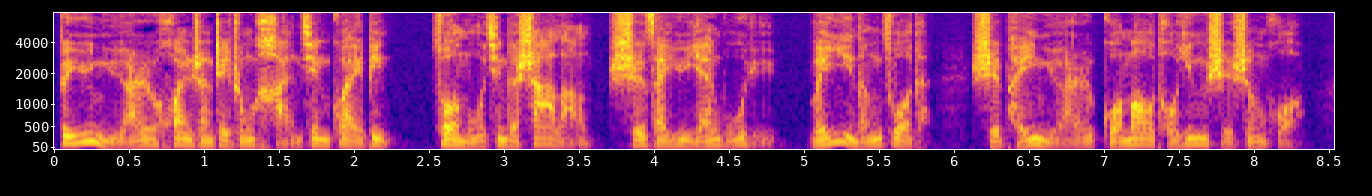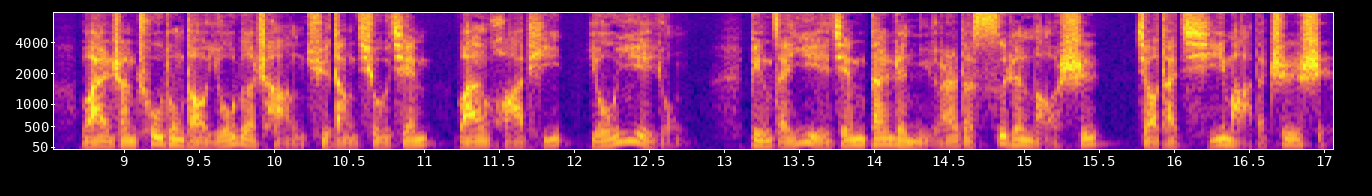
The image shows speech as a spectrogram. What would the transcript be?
对于女儿患上这种罕见怪病，做母亲的沙朗实在欲言无语。唯一能做的是陪女儿过猫头鹰式生活，晚上出动到游乐场去荡秋千、玩滑梯、游夜泳，并在夜间担任女儿的私人老师，教她骑马的知识。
